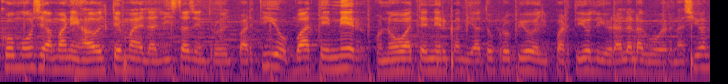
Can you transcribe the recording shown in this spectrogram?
cómo se ha manejado el tema de las listas dentro del partido, va a tener o no va a tener candidato propio del Partido Liberal a la gobernación,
